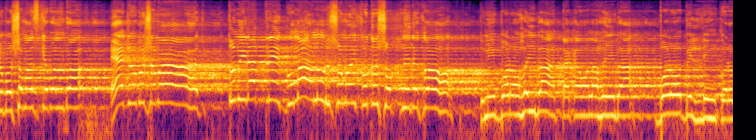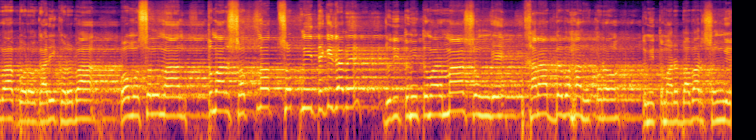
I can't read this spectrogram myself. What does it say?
যুব সমাজকে বলব, এ যুব সমাজ তুমি রাত্রে ঘুমানোর সময় কত স্বপ্নে দেখো। তুমি বড় হইবা, টাকাওয়ালা হইবা, বড় বিল্ডিং করবা, বড় গাড়ি করবা। ও মুসলমান, তোমার স্বপ্ন স্বপ্নই থেকে যাবে। যদি তুমি তোমার মার সঙ্গে খারাপ ব্যবহার করো, তুমি তোমার বাবার সঙ্গে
